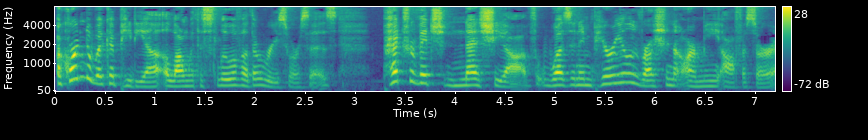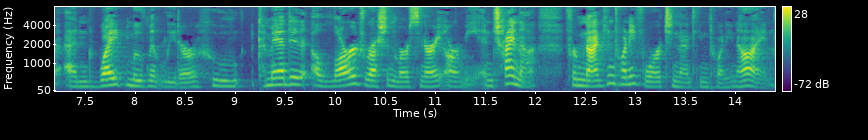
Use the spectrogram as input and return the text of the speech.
According to Wikipedia, along with a slew of other resources, Petrovich Nechayev was an Imperial Russian army officer and white movement leader who commanded a large Russian mercenary army in China from 1924 to 1929.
